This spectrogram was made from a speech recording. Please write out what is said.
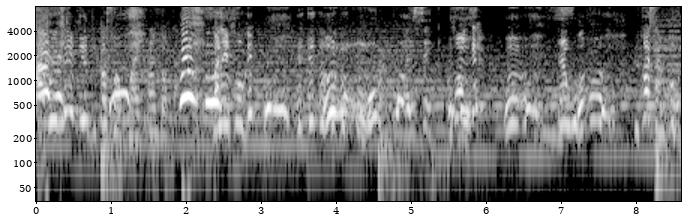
I will leave you because of my granddaughter. But if forget, For my sake. forget, because I'm old.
